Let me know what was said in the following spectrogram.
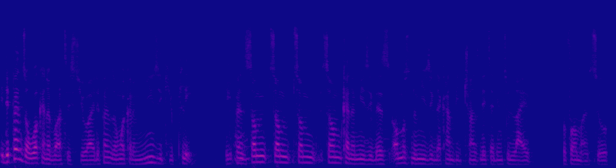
it depends on what kind of artist you are. It depends on what kind of music you play. It depends. Some some some some kind of music. There's almost no music that can be translated into live performance. So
